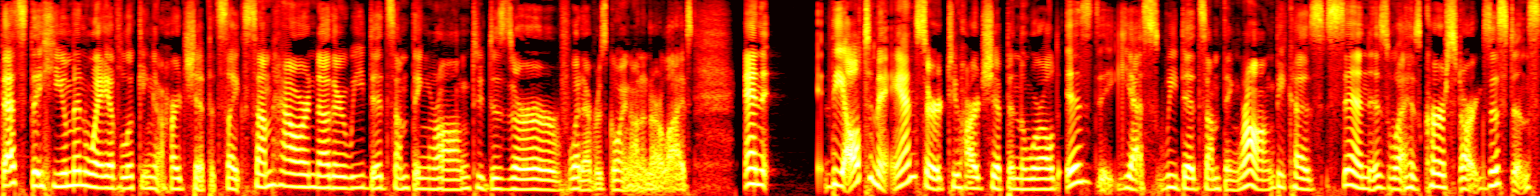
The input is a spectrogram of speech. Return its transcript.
that's the human way of looking at hardship. It's like somehow or another we did something wrong to deserve whatever's going on in our lives. And the ultimate answer to hardship in the world is that yes, we did something wrong because sin is what has cursed our existence.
